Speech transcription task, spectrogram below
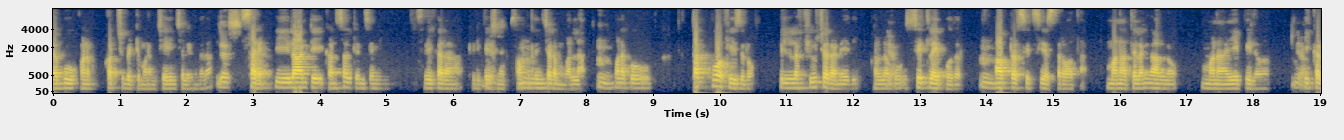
డబ్బు మనం ఖర్చు పెట్టి మనం చేయించలేము కదా. సరే ఇలాంటి కన్సల్టెన్సీని శ్రీకర ఎడ్యుకేషన్ సంప్రదించడం వల్ల మనకు తక్కువ ఫీజులో పిల్లల ఫ్యూచర్ అనేది వాళ్ళకు సెటిల్ అయిపోతారు. ఆఫ్టర్ సిక్స్ ఇయర్స్ తర్వాత మన తెలంగాణలో మన ఏపీలో. ఇక్కడ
